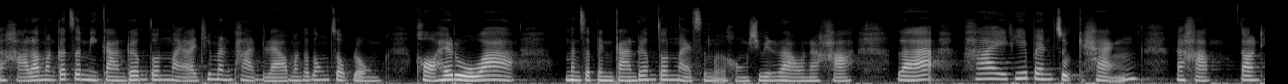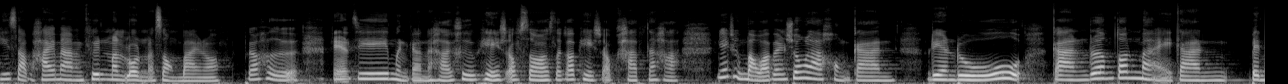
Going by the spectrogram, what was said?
นะคะ แล้วมันก็จะมีการเริ่มต้นใหม่อะไรที่มันผ่านไปแล้ว มันก็ต้องจบลง ขอให้รู้ว่ามันจะเป็นการเริ่มต้นใหม่เสมอของชีวิตเรานะคะ และไพ่ที่เป็นจุดแข็งนะคะ ตอนที่สับไพ่มามันขึ้นมันหล่นมาสองใบเนาะ ก็คือ energy เหมือนกันนะคะ คือ page of swords แล้วก็ page of cups นะคะ เนี่ยถึงบอกว่าเป็นช่วงเวลาของการเรียนรู้ การเริ่มต้นใหม่ การเป็น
